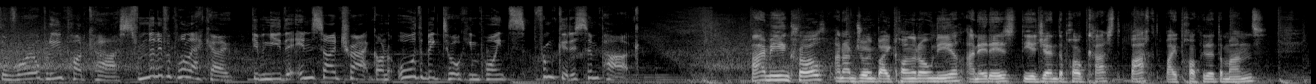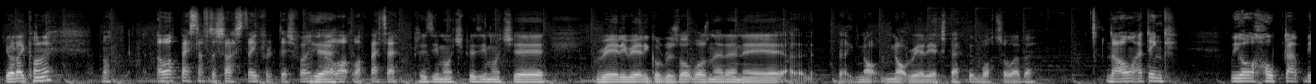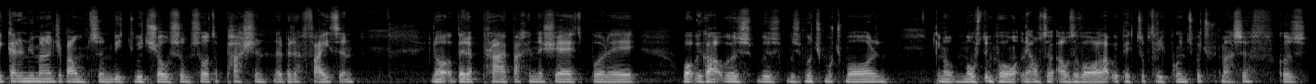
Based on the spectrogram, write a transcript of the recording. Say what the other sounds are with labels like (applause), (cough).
The Royal Blue Podcast from the Liverpool Echo, giving you the inside track on all the big talking points from Goodison Park. I'm Ian Croll, and I'm joined by Connor O'Neill, and it is the Agenda podcast backed by popular demand. You're right, Connor? Not, a lot better after Saturday, put it this way. Yeah. A lot, lot better. Pretty much, pretty much. Uh, really, really good result, wasn't it? And uh, like not, not really expected whatsoever. No, I think we all hoped that we'd get a new manager bounce and we'd, we'd show some sort of passion, a bit of fighting, you know, a bit of pride back in the shirt. But uh, what we got was, was was much, much more. And, you know, most importantly, out of, out of all that, we picked up three points, which was massive because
